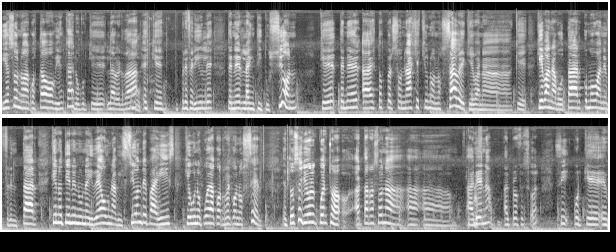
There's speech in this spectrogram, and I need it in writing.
Y eso nos ha costado bien caro, porque la verdad es que es preferible tener la institución que tener a estos personajes que uno no sabe que van a que, que van a votar, cómo van a enfrentar, que no tienen una idea o una visión de país que uno pueda co- reconocer. Entonces yo encuentro a- harta razón a, a- a Arena, al profesor, sí, porque es,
